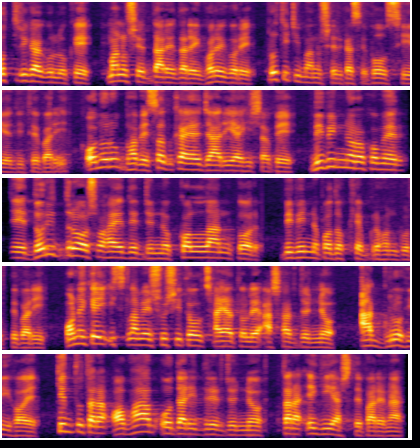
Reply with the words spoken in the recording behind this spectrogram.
পত্রিকাগুলোকে মানুষের দ্বারে দ্বারে, ঘরে ঘরে প্রতিটি মানুষের কাছে পৌঁছিয়ে দিতে পারি। অনুরূপভাবে সদকায়ে জারিয়া হিসাবে বিভিন্ন রকমের যে দরিদ্র অসহায়দের জন্য কল্যাণকর বিভিন্ন পদক্ষেপ গ্রহণ করতে পারি। অনেকেই ইসলামের সুশীতল ছায়াতলে আসার জন্য আগ্রহী হয়। কিন্তু তারা অভাব ও দারিদ্রের জন্য তারা এগিয়ে আসতে পারে না।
